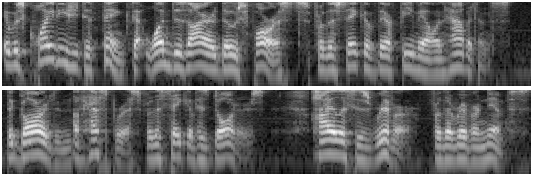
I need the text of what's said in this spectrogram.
It was quite easy to think that one desired those forests for the sake of their female inhabitants, the garden of Hesperus for the sake of his daughters, Hylas's river for the river nymphs,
